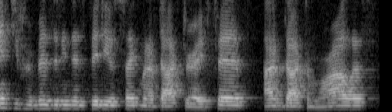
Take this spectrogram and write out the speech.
Thank you for visiting this video segment of Dr. AFib. I'm Dr. Morales.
